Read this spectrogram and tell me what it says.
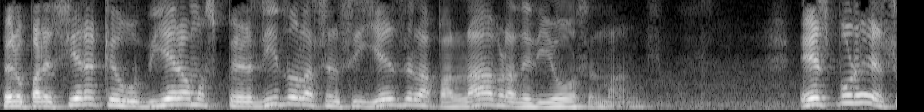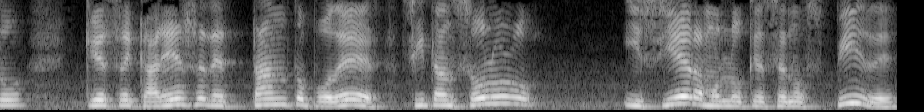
Pero pareciera que hubiéramos perdido la sencillez de la palabra de Dios, hermanos. Es por eso que se carece de tanto poder. Si tan solo hiciéramos lo que se nos pide,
